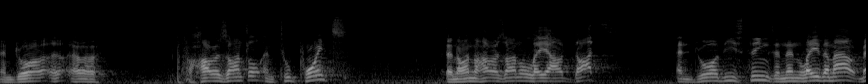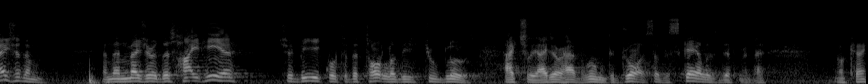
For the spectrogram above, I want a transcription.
and draw a, a, a horizontal and two points, and on the horizontal lay out dots, and draw these things, and then lay them out, measure them, and then measure this height here should be equal to the total of these two blues. Actually, I don't have room to draw, so the scale is different. uh, Okay?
